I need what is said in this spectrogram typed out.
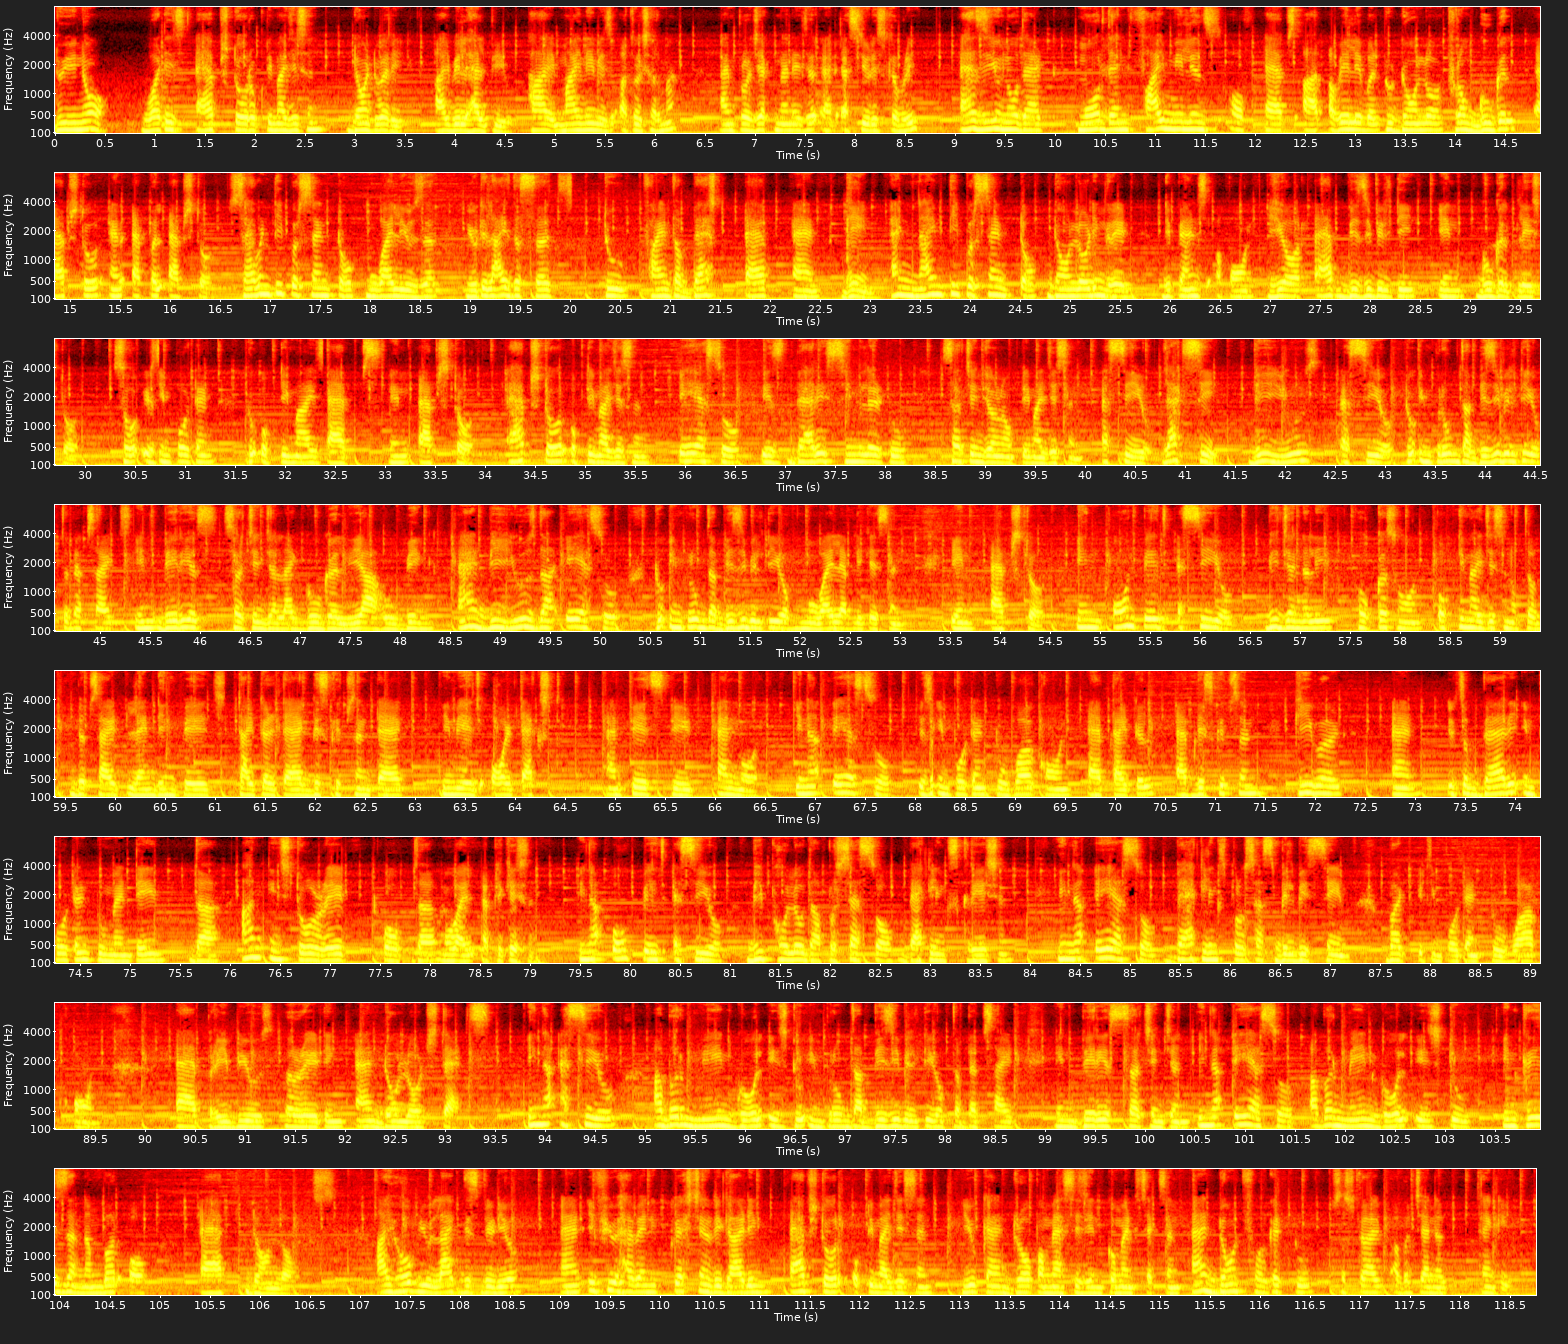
Do you know what is App Store optimization? Don't worry, I will help you. Hi, my name is Atul Sharma. I'm project manager at SEO Discovery. As you know that more than 5 millions of apps are available to download from Google App Store and Apple App Store. 70% of mobile users utilize the search to find the best app and game and 90% of downloading rate depends upon your app visibility in Google Play Store. So it's important to optimize apps in App Store. App Store optimization ASO is very similar to search engine optimization SEO. Let's see we use SEO to improve the visibility of the websites in various search engines like Google, Yahoo, Bing, and we use the ASO to improve the visibility of mobile application in App Store. In on-page SEO, we generally focus on optimization of the website landing page, title tag, description tag, image, alt text, and page speed, and more. In a ASO, it's important to work on app title, app description, keyword, and it's very important to maintain the uninstall rate of the mobile application. In a off-page SEO, we follow the process of backlinks creation. In a ASO, backlinks process will be same, but it's important to work on app reviews, rating, and download stats. In a SEO, our main goal is to improve the visibility of the website in various search engines. In the ASO, our main goal is to increase the number of app downloads. I hope you like this video and if you have any question regarding App Store optimization, you can drop a message in comment section and don't forget to subscribe our channel. Thank you.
